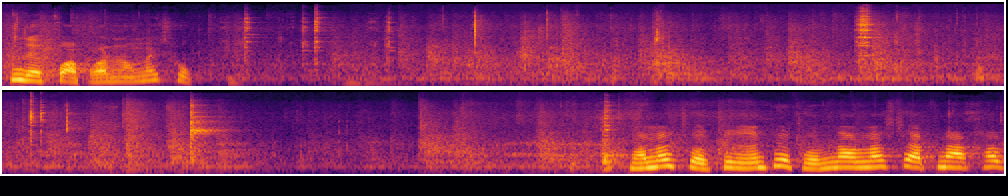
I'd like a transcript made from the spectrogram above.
มันเดี๋ยวกรอบกว่าน้องไม่สุก น้องไม่สดจริงนะพี่ผมน้องน่าแซ่บมากครับ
